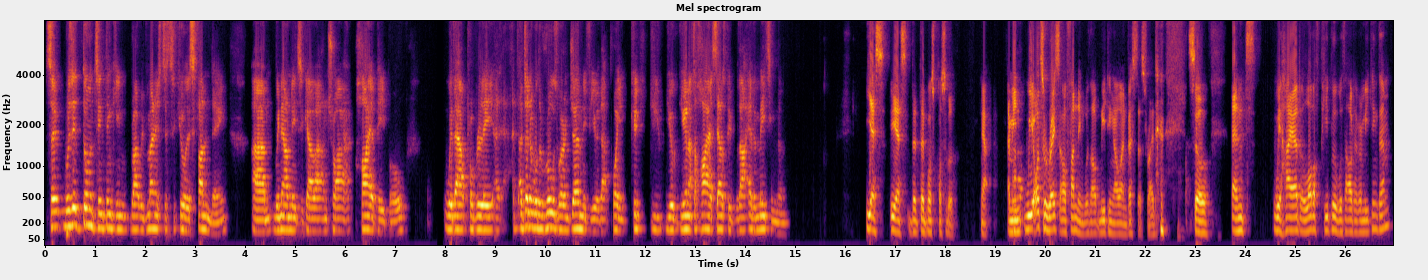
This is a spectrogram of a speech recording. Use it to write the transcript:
So was it daunting thinking, right, we've managed to secure this funding. Um, we now need to go out and try hire people without probably I, I, don't know what the rules were in Germany for you at that point. Could you you're, you're gonna have to hire salespeople without ever meeting them? Yes, yes, that, that was possible. Yeah. I mean, we also raised our funding without meeting our investors, right? so, and we hired a lot of people without ever meeting them.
